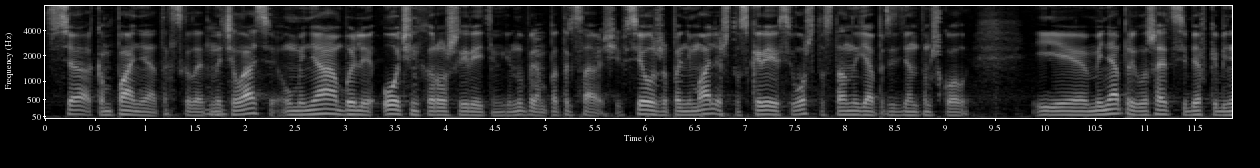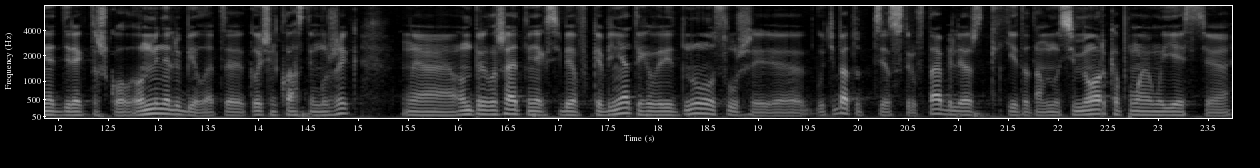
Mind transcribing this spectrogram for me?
вся компания, так сказать, началась, у меня были очень хорошие рейтинги, ну прям потрясающие. Все уже понимали, что скорее всего, что стану я президентом школы. И меня приглашает к себе в кабинет директор школы. Он меня любил, это очень классный мужик. Э, Он приглашает меня к себе в кабинет и говорит, ну, слушай, э, у тебя тут, я смотрю, в табеле какие-то там, ну, семерка, по-моему, есть. э,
